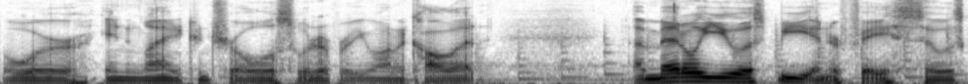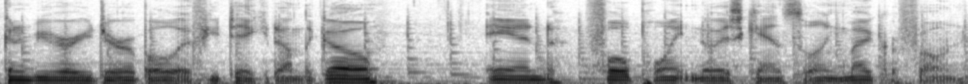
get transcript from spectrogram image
or inline controls, whatever you want to call it. A metal USB interface, so it's going to be very durable if you take it on the go, and full point noise canceling microphone.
